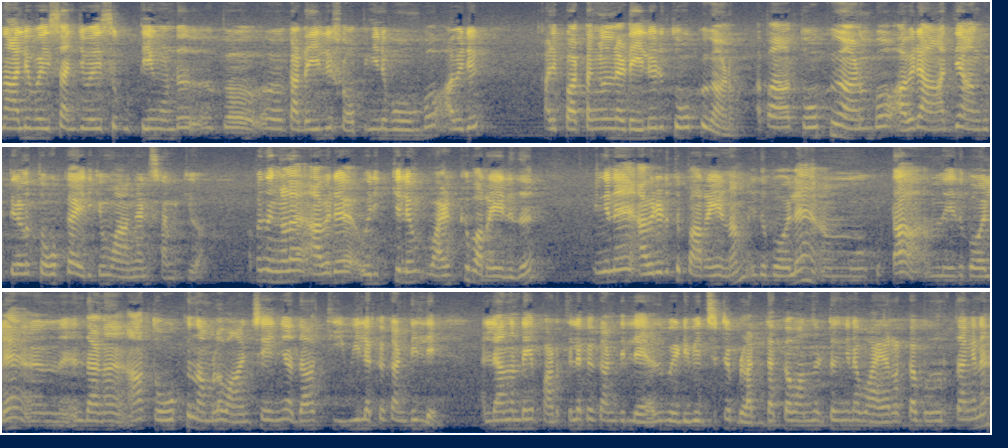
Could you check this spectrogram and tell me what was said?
നാല് വയസ്സ് അഞ്ച് വയസ്സ് കുട്ടിയും കൊണ്ട് ഇപ്പോൾ കടയിൽ ഷോപ്പിങ്ങിന് പോകുമ്പോൾ അവർ കളിപ്പാട്ടങ്ങളുടെ ഇടയിൽ ഒരു തോക്ക് കാണും. അപ്പോൾ ആ തോക്ക് കാണുമ്പോൾ അവർ ആദ്യം ആൺകുട്ടികൾ തോക്കായിരിക്കും വാങ്ങാൻ ശ്രമിക്കുക. അപ്പം നിങ്ങൾ അവർ ഒരിക്കലും വഴക്ക് പറയരുത്. ഇങ്ങനെ അവരുടെ അടുത്ത് പറയണം. ഇതുപോലെ കുട്ട കുട്ടാ ഇതുപോലെ എന്താണ് ആ തോക്ക് നമ്മൾ വാങ്ങിച്ചു കഴിഞ്ഞാൽ അത് ആ ടി വിയിലൊക്കെ കണ്ടില്ലേ? അല്ലാന്നുണ്ടെങ്കിൽ പടത്തിലൊക്കെ കണ്ടില്ലേ? അത് വെടിവെച്ചിട്ട് ബ്ലഡൊക്കെ വന്നിട്ട് ഇങ്ങനെ വയറൊക്കെ വീർത്ത് അങ്ങനെ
